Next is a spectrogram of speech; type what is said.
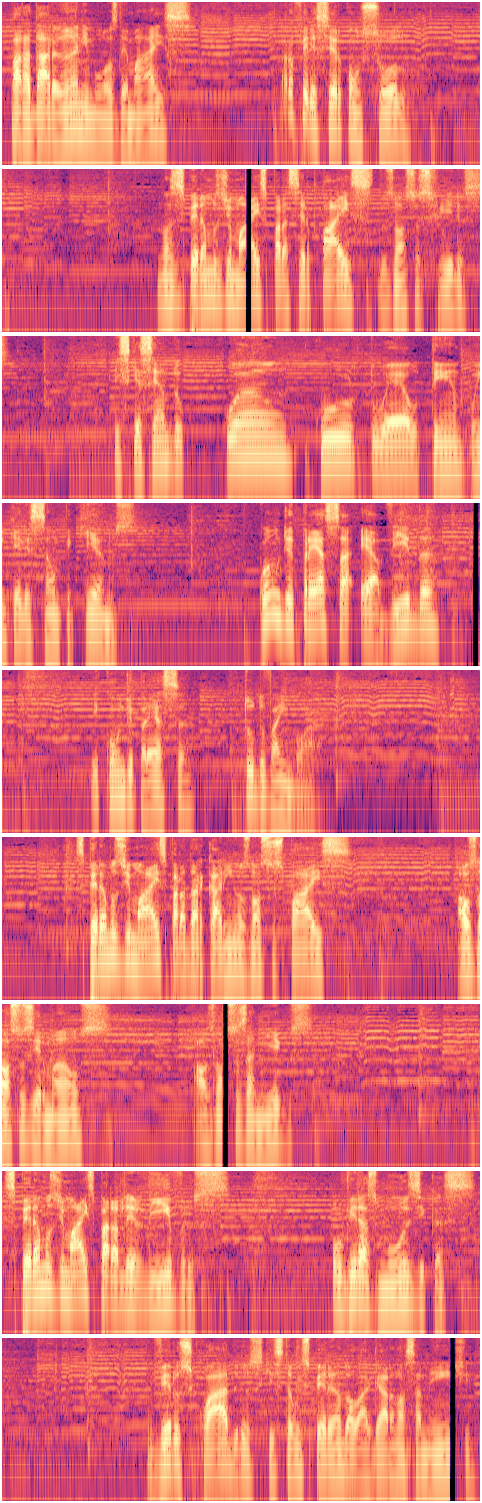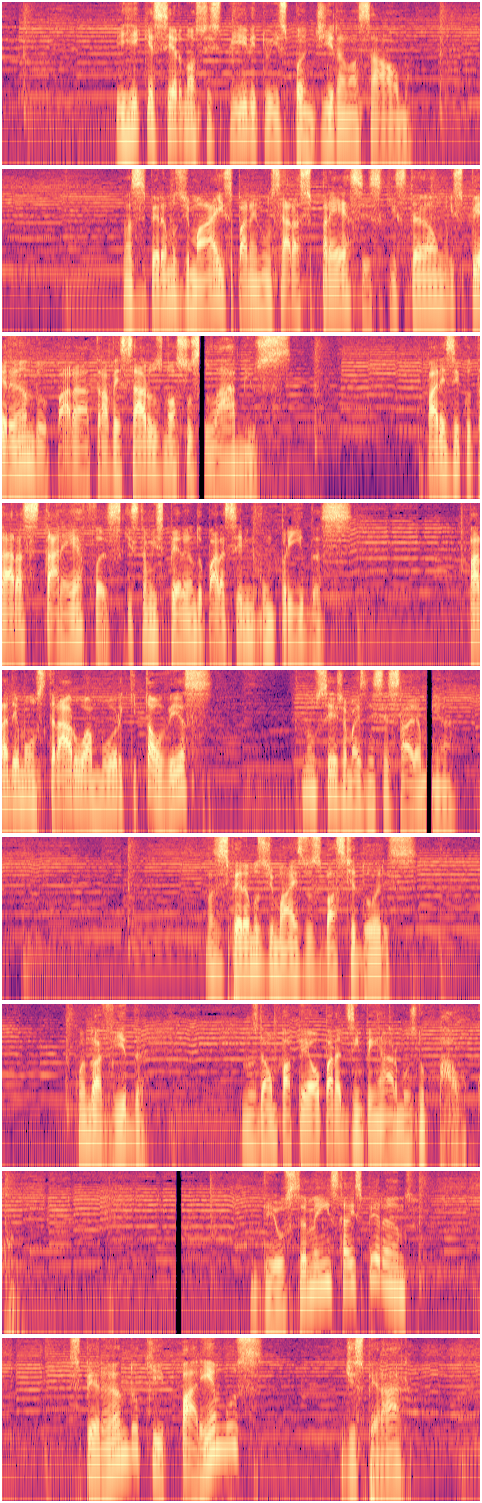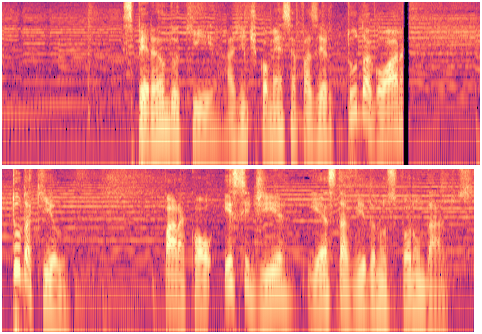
para dar ânimo aos demais, para oferecer consolo. Nós esperamos demais para ser pais dos nossos filhos, esquecendo quão curto é o tempo em que eles são pequenos. Quão depressa é a vida e quão depressa tudo vai embora. Esperamos demais para dar carinho aos nossos pais, aos nossos irmãos, aos nossos amigos. Esperamos demais para ler livros, ouvir as músicas, ver os quadros que estão esperando alargar nossa mente, enriquecer nosso espírito e expandir a nossa alma. Nós esperamos demais para enunciar as preces que estão esperando para atravessar os nossos lábios, para executar as tarefas que estão esperando para serem cumpridas, para demonstrar o amor que talvez não seja mais necessário amanhã. Nós esperamos demais dos bastidores, quando a vida nos dá um papel para desempenharmos no palco. Deus também está esperando. Esperando que paremos de esperar. Esperando que a gente comece a fazer tudo agora, tudo aquilo para qual esse dia e esta vida nos foram dados.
